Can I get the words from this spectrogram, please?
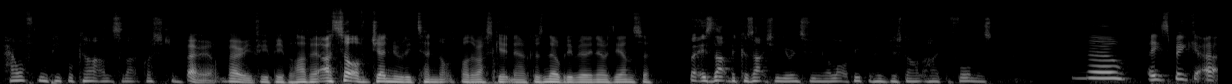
how often people can't answer that question. Very very few people have it. I sort of genuinely tend not to bother asking it now because nobody really knows the answer. But is that because actually you're interviewing a lot of people who just aren't high performers? No, It's big. Uh,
